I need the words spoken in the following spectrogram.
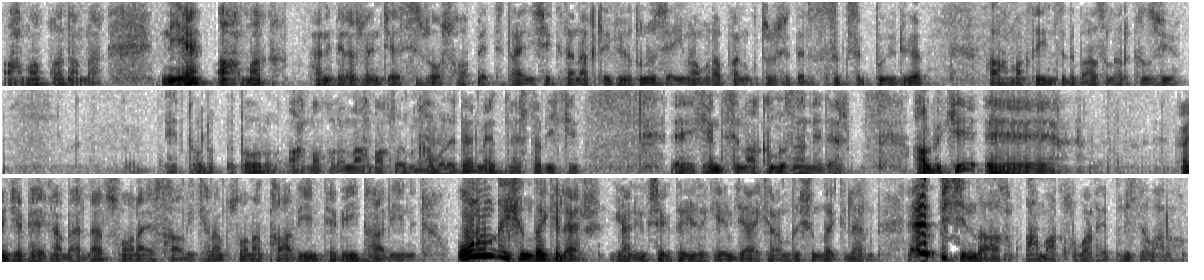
Ahmak bu adamlar. Niye? Ahmak. Hani biraz önce siz o sohbeti de aynı şekilde naklediyordunuz ya İmam Rabbani Kudüs'ü sık sık buyuruyor. Ahmak deyince de bazıları kızıyor. E, doğru, doğru. Ahmak olan ahmaklığını kabul eder mi? Etmez tabii ki. E, kendisini akıllı zanneder. Halbuki e, önce peygamberler, sonra eshab-ı kiram, sonra tabi'in, tebe-i tabi'inin. Onun dışındakiler, yani yüksek derecedeki evliya-i kiram dışındakilerin hepsinde ah, ahmaklık var. Hepimizde var o.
